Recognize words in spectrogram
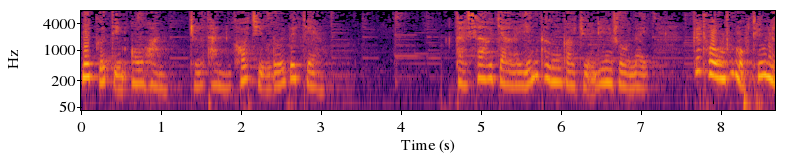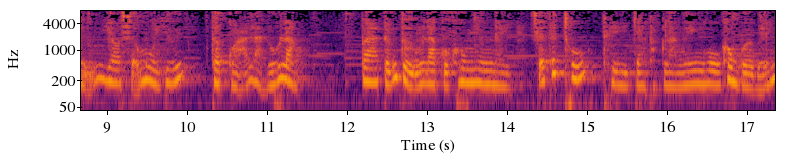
nơi cửa tiệm ô hoành trở thành khó chịu đối với chàng. Tại sao chàng lại dấn thân vào chuyện điên rồ này, kết hôn với một thiếu nữ do sở môi giới, thật quả là lố lăng. Và tưởng tượng là cuộc hôn nhân này sẽ thích thú thì chàng thật là ngây ngô không bờ bến.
